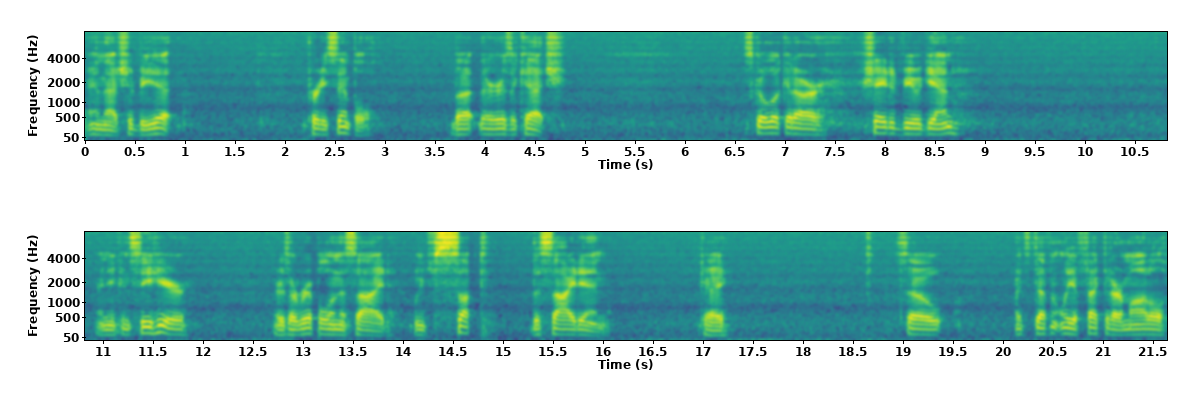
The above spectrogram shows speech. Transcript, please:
and that should be it. Pretty simple, but there is a catch. Let's go look at our shaded view again. And you can see here, there's a ripple in the side. We've sucked the side in. Okay. So it's definitely affected our model.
